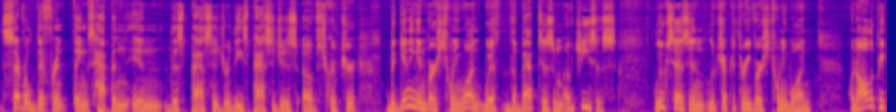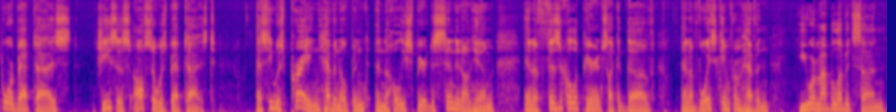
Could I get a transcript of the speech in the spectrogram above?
Several different things happen in this passage or these passages of Scripture, beginning in verse 21 with the baptism of Jesus. Luke says in Luke chapter 3, verse 21, When all the people were baptized, Jesus also was baptized. As he was praying, heaven opened, and the Holy Spirit descended on him in a physical appearance like a dove and a voice came from heaven You are my beloved Son,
